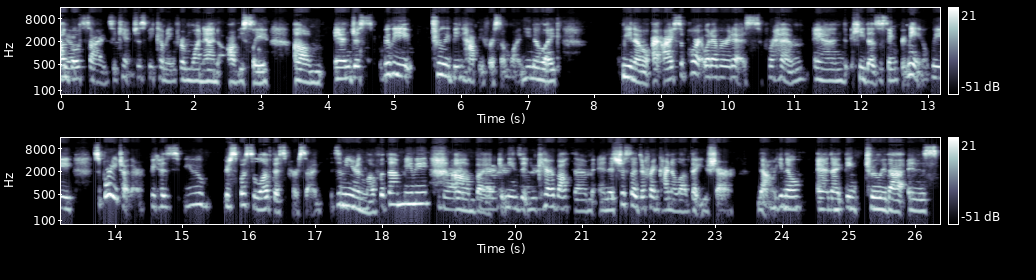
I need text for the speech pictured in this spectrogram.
on yep. both sides. It can't just be coming from one end, obviously. Um and just really truly being happy for someone. You know, like you know, I, I, support whatever it is for him, and he does the same for me. We support each other because you you're supposed to love this person. It doesn't mean you're in mm-hmm. love with them, maybe, right, um, but right. it means that you care about them, and it's just a different kind of love that you share now. Mm-hmm. You know, and I think truly that is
